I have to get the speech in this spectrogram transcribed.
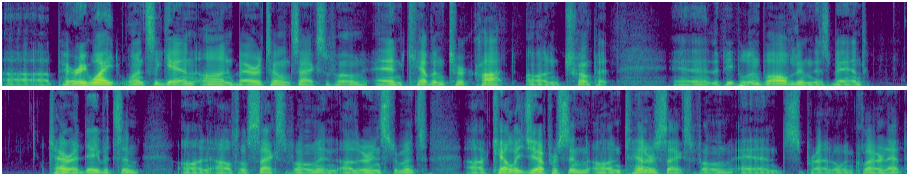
uh, Perry White once again on baritone saxophone, and Kevin Turcotte on trumpet. And the people involved in this band Tara Davidson on alto saxophone and other instruments, uh, Kelly Jefferson on tenor saxophone and soprano and clarinet,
